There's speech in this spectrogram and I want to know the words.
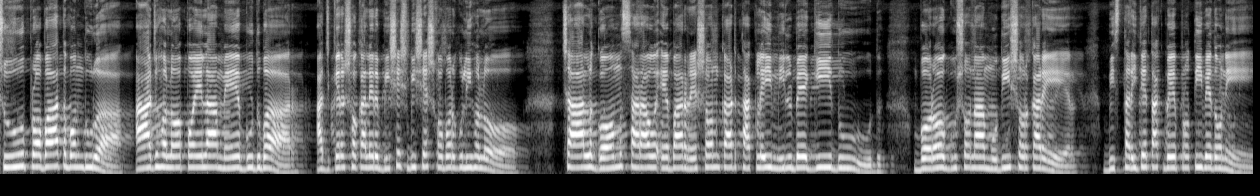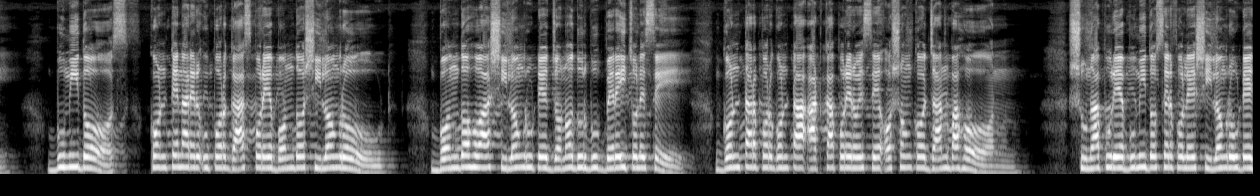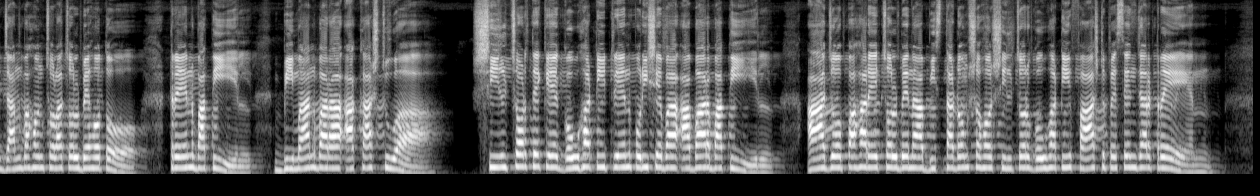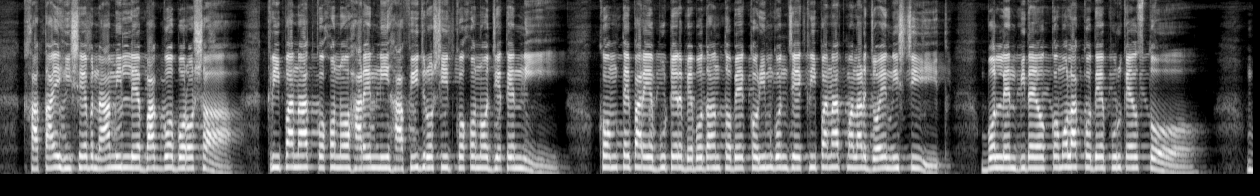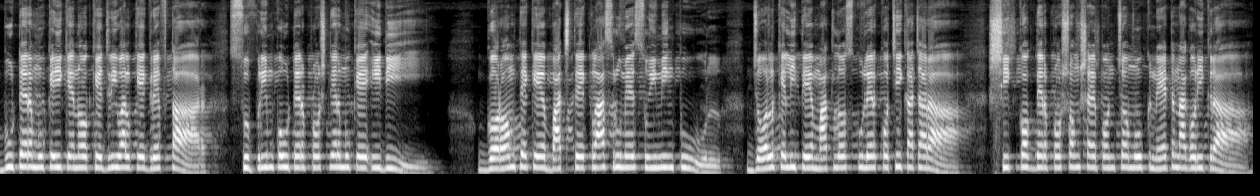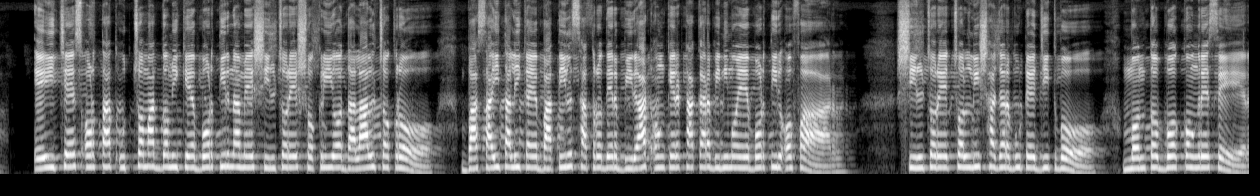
সুপ্রভাত বন্ধুরা, আজ হলো পয়লা মে বুধবার। আজকের সকালের বিশেষ বিশেষ খবরগুলি হলো, চাল, গম ছাড়াও এবার রেশন কার্ড থাকলেই মিলবে ঘি দুধ। বড় ঘোষণা মোদী সরকারের, বিস্তারিতে থাকবে প্রতিবেদনে। ভূমি দোষ কন্টেনারের উপর গাছ পরে বন্ধ শিলং রোড। বন্ধ হওয়া শিলং রুটে জনদুর্ভোগ বেড়েই চলেছে। ঘণ্টার পর ঘণ্টা আটকা পড়ে রয়েছে অসংখ্য যানবাহন। সোনাপুরে ভূমিদোষের ফলে শিলং রোডে যানবাহন চলাচল ব্যাহত। ট্রেন বাতিল, বিমান ভাড়া আকাশ চুয়া। শিলচর থেকে গৌহাটি ট্রেন পরিষেবা আবার বাতিল। আজও পাহাড়ে চলবে না বিস্তাডম সহ Silchar Guwahati fast passenger train. খাতায় হিসেব না মিললে ভাগ্য বরসা কৃপানাথ কখনো হারেননি, হাফিজ রশিদ কখনো জেতেননি। কমতে পারে বুটের ব্যবধান, তবে করিমগঞ্জে কৃপানাথ মালার জয় নিশ্চিত। বললেন, বিধায়ক কমলাক্ষ দে পুরকায়স্ত বুটের মুখেই কেন কেজরিওয়ালকে গ্রেফতার? সুপ্রিম কোর্টের প্রশ্নের মুখে ইডি। গরম থেকে বাঁচতে ক্লাসরুমে সুইমিং পুল। জল কেলিতে মাতল স্কুলের কচি কাচারা শিক্ষকদের প্রশংসায় পঞ্চমুখ নেট নাগরিকরা। এইচএস অর্থাৎ উচ্চ মাধ্যমিকে ভর্তির নামে শিলচরে সক্রিয় দালাল চক্র বাসাই তালিকায় বাতিল ছাত্রদের বিরাট অঙ্কের টাকার বিনিময়ে ভর্তির অফার। শিলচরে চল্লিশ হাজার বুটে জিতব। মন্তব্য কংগ্রেসের।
